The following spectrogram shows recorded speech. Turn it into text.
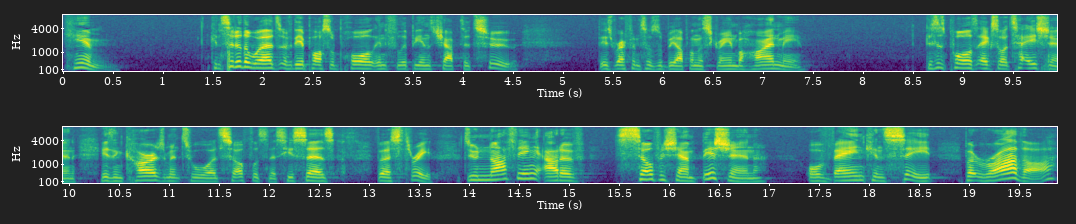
him. Consider the words of the Apostle Paul in Philippians chapter 2. These references will be up on the screen behind me. This is Paul's exhortation, his encouragement towards selflessness. He says, verse 3 Do nothing out of selfish ambition or vain conceit, but rather,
